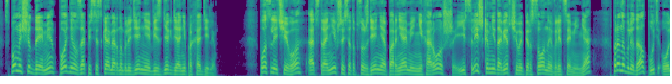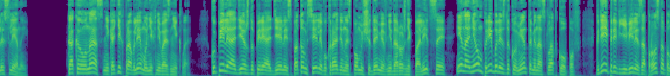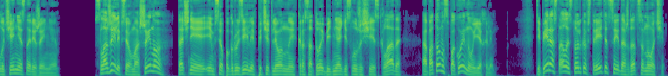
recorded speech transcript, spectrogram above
С помощью Дэми поднял записи с камер наблюдения везде, где они проходили. После чего, отстранившись от обсуждения парнями нехорошей и слишком недоверчивой персоны в лице меня, пронаблюдал путь Оли с Леной. Как и у нас, никаких проблем у них не возникло. Купили одежду, переоделись, потом сели в украденный с помощью Дэми внедорожник полиции и на нем прибыли с документами на склад копов, где и предъявили запрос на получение снаряжения. Сложили все в машину, точнее, им все погрузили впечатленные их красотой бедняги, служащие склада, а потом спокойно уехали. Теперь осталось только встретиться и дождаться ночи.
